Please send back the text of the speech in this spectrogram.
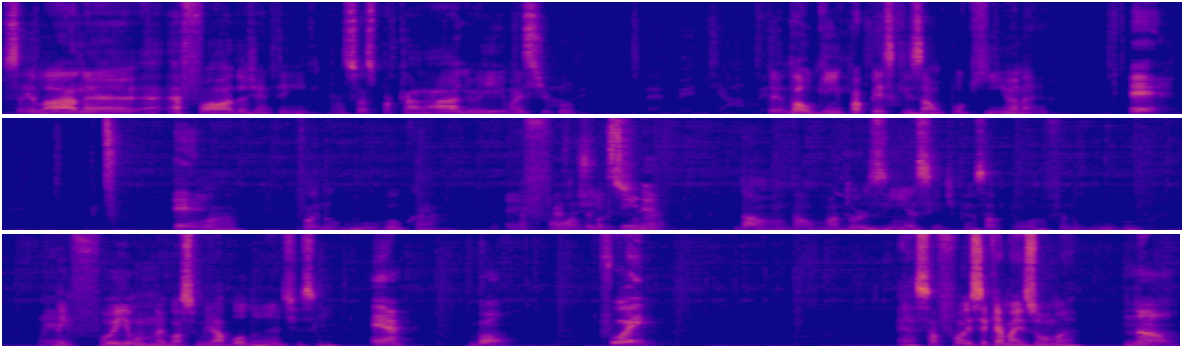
Sei lá, né? É, é foda, a gente tem processo pra caralho aí, mas tipo. Tendo alguém para pesquisar um pouquinho, né? É. É. Porra, foi no Google, cara. É, é foda isso, né? né? dá, um, dá uma dorzinha assim de pensar, porra, foi no Google. É. Nem foi um negócio mirabolante, assim. É. Bom. Foi? Essa foi. Você quer mais uma? Não.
